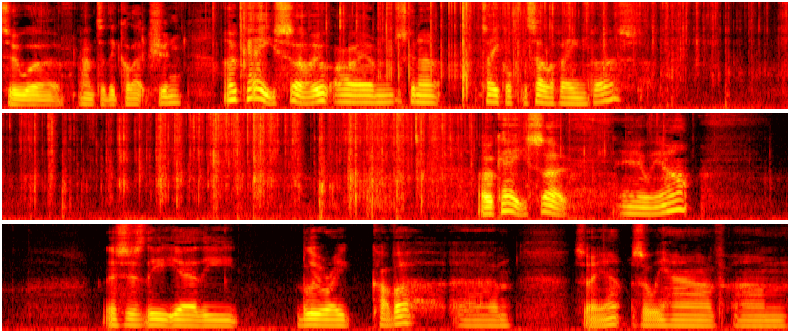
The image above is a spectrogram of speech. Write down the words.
to uh, add to the collection. Okay, so I am just gonna take off the cellophane first. Okay, so here we are. This is the yeah the Blu-ray cover. Um, so yeah, so we have um,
